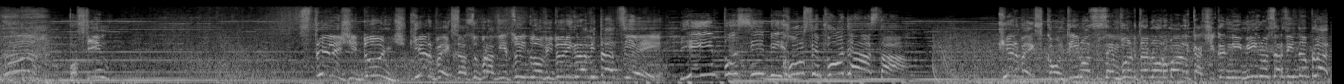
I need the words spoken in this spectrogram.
Ah, Poftim? Stele și dungi! Kerbex a supraviețuit loviturii gravitației! E imposibil! Cum se poate asta? Kerbex continuă să se învârtă normal, ca și când nimic nu s-ar fi întâmplat!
